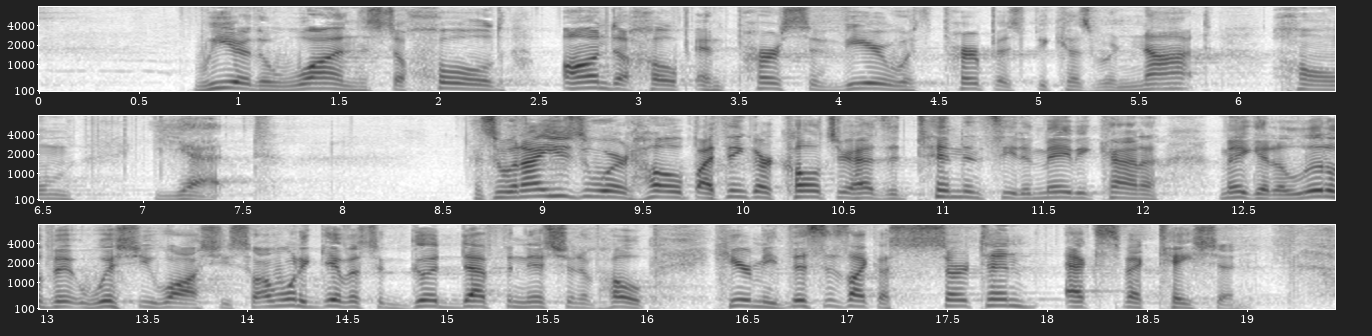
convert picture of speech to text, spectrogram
We are the ones to hold on to hope and persevere with purpose because we're not home yet. And so when I use the word hope, I think our culture has a tendency to maybe kind of make it a little bit wishy washy. So I want to give us a good definition of hope. Hear me, this is like a certain expectation.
